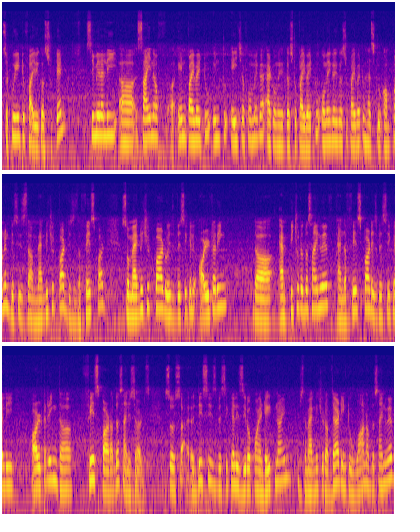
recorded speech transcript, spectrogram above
so 2 into 5 equals to 10 similarly uh, sine of uh, n pi by 2 into h of omega at omega equals to pi by 2 omega equals to pi by 2 has two component. This is the magnitude part. This is the phase part. So magnitude part is basically altering the amplitude of the sine wave and the phase part is basically altering the phase part of the sinusoids. So, so this is basically 0.89 it's the magnitude of that into 1 of the sine wave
